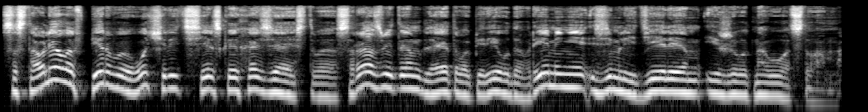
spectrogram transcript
составляло в первую очередь сельское хозяйство с развитым для этого периода времени земледелием и животноводством.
